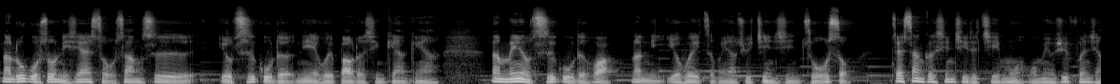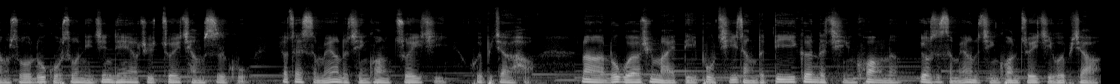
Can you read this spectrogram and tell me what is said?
那如果说你现在手上是有持股的，你也会抱得心惊惊。那没有持股的话，那你又会怎么样去进行着手？在上个星期的节目，我们有去分享说，如果说你今天要去追强势股，要在什么样的情况追击会比较好？那如果要去买底部起涨的第一根的情况呢，又是什么样的情况追击会比较好？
